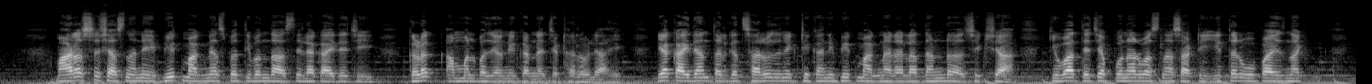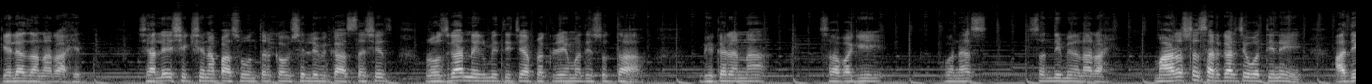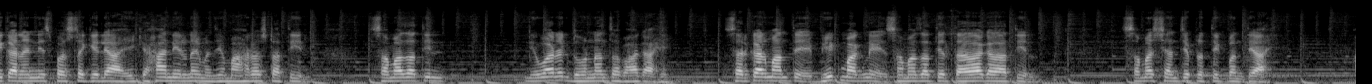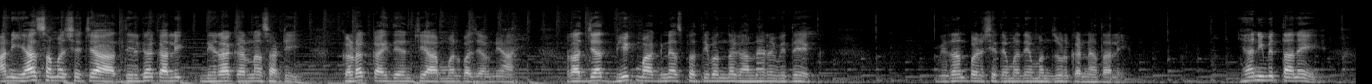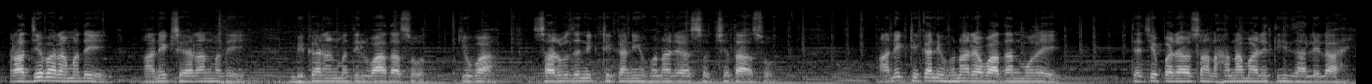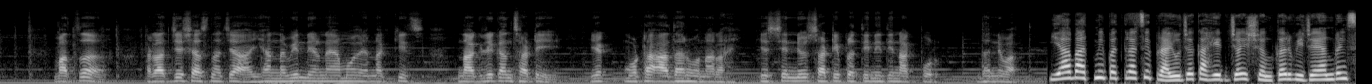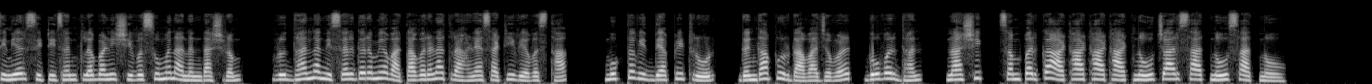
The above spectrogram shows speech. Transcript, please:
महाराष्ट्र शासनाने भीक मागण्यास प्रतिबंध असलेल्या कायद्याची कडक अंमलबजावणी करण्याचे ठरवले आहे. या कायद्याअंतर्गत सार्वजनिक ठिकाणी भीक मागणाऱ्याला दंड शिक्षा किंवा त्याच्या पुनर्वसनासाठी इतर उपाययोजना केल्या जाणार आहेत. शालेय शिक्षणापासून तर कौशल्य विकास तसेच रोजगार निर्मितीच्या प्रक्रियेमध्ये सुद्धा भिकाऱ्यांना सहभागी होण्यास संधी मिळणार आहे. महाराष्ट्र सरकारच्या वतीने अधिकाऱ्यांनी स्पष्ट केले आहे की हा निर्णय म्हणजे महाराष्ट्रातील समाजातील निवारक धोरणांचा भाग आहे. सरकार मानते भीक मागणे समाजातील तळागाळातील समस्यांचे प्रतीक बनते आहे. आणि ह्या समस्येच्या दीर्घकालिक निराकरणासाठी कडक कायद्यांची अंमलबजावणी आहे. राज्यात भीक मागण्यास प्रतिबंध घालणारे विधेयक विधान परिषदेमध्ये मंजूर करण्यात आले. ह्या निमित्ताने राज्यभरामध्ये अनेक शहरांमध्ये भिकाऱ्यांमधील वाद असोत किंवा सार्वजनिक ठिकाणी होणाऱ्या स्वच्छता असोत. अनेक ठिकाणी होणाऱ्या वादांमुळे त्याचे पर्यवसान हानामारीतही झालेलं आहे. मात्र राज्य शासनाच्या ह्या नवीन निर्णयामुळे नक्कीच नागरिकांसाठी एक मोठा आधार होणार आहे. एस एन न्यूजसाठी प्रतिनिधी नागपूर. धन्यवाद. या बातमीपत्राचे प्रायोजक आहेत Jay Shankar Vijayangan senior citizen club आणि शिवसुमन आनंदाश्रम. वृद्धांना निसर्गरम्य वातावरणात राहण्यासाठी व्यवस्था. मुक्त विद्यापीठ रोड गंगापूर गावाजवळ. गोवर्धन नाशिक. संपर्क आठ आठ आठ आठ नऊ चार सात नऊ सात नऊ.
